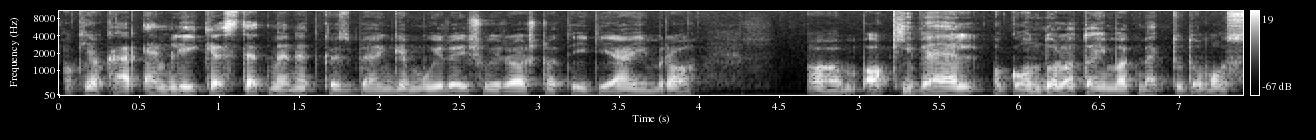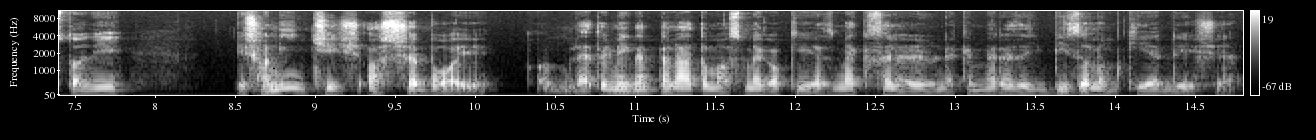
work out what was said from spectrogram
aki akár emlékeztet menet közben engem újra és újra a stratégiáimra, a, akivel a gondolataimat meg tudom osztani, és ha nincs is, az se baj. Lehet, hogy még nem találtam azt meg, aki ez megfelelő nekem, mert ez egy bizalom kérdése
